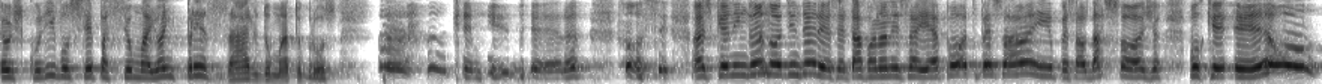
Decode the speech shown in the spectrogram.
eu escolhi você para ser o maior empresário do Mato Grosso. Ah, quem me dera. Acho que ele enganou de endereço. Ele está falando isso aí, é para outro pessoal aí, o pessoal da soja. Porque eu.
